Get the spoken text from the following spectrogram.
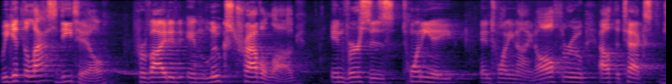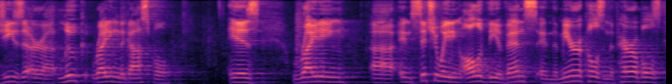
We get the last detail provided in Luke's travel log in verses 28 and 29. All throughout the text, Jesus or uh, Luke writing the gospel is writing uh, and situating all of the events and the miracles and the parables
